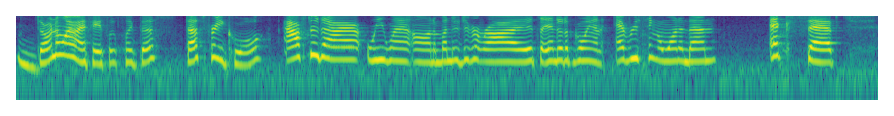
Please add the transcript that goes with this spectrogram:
don't know why my face looks like this. That's pretty cool. After that, we went on a bunch of different rides. I ended up going on every single one of them, except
